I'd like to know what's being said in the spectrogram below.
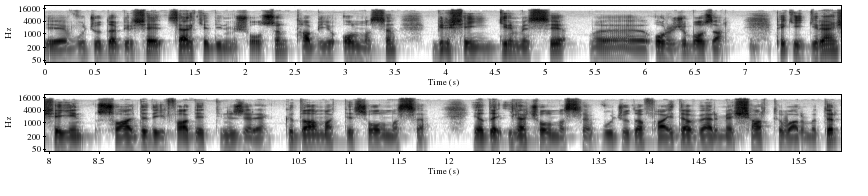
e, vücuda bir şey zerk edilmiş olsun, tabi olmasın. Bir şeyin girmesi e, orucu bozar. Peki giren şeyin sualde de ifade ettiğiniz üzere gıda maddesi olması ya da ilaç olması vücuda fayda verme şartı var mıdır?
